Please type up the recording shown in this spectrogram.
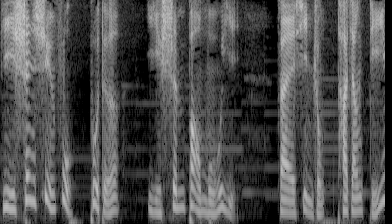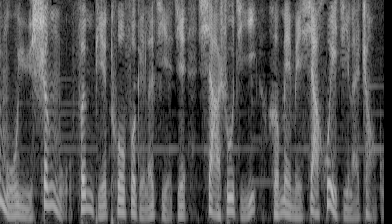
以身殉父，不得以身报母矣。”在信中，他将嫡母与生母分别托付给了姐姐夏书吉和妹妹夏惠吉来照顾。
